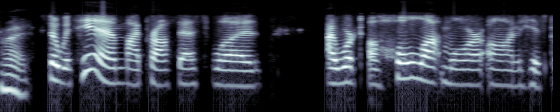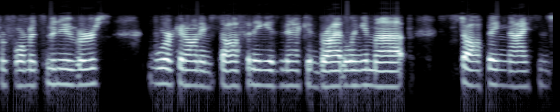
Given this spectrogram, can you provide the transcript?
Right. So with him, my process was I worked a whole lot more on his performance maneuvers, working on him softening his neck and bridling him up, stopping nice and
